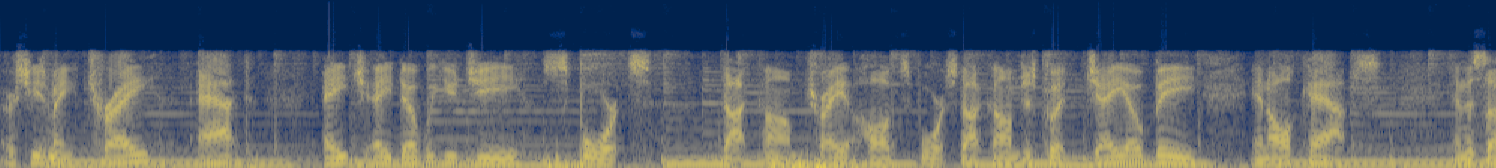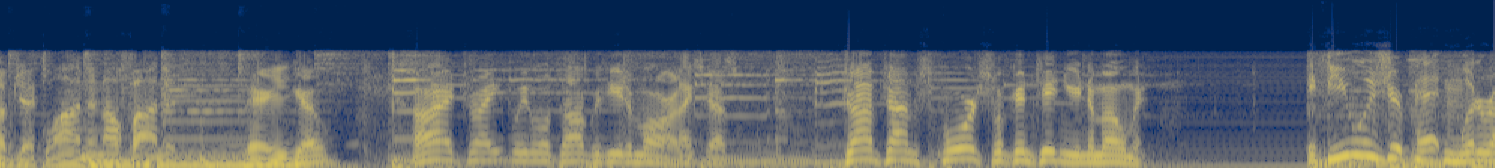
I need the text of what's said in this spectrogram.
or excuse me, Trey at H A W G Sports dot com. Trey at hawgsports.com. Just put J O B in all caps in the subject line, and I'll find it. There you go. All right, Trey, we will talk with you tomorrow. Thanks, guys. Drive Time Sports will continue in a moment. If you lose your pet in Little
